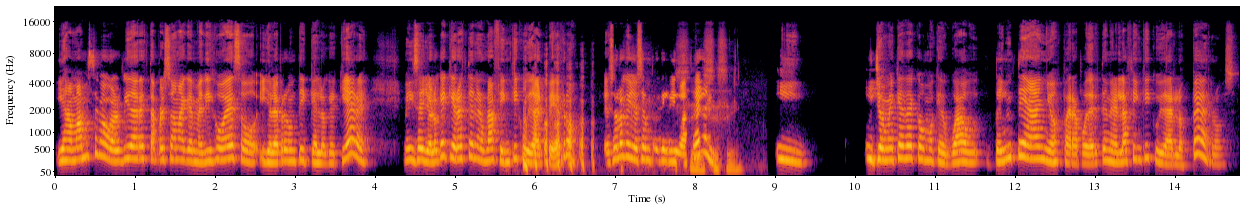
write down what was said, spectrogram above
Y jamás se me va a olvidar esta persona que me dijo eso y yo le pregunté, ¿qué es lo que quieres? Me dice, yo lo que quiero es tener una finca y cuidar perros. Eso es lo que yo siempre he querido hacer. Sí, sí. Y, y yo me quedé como que, wow, 20 años para poder tener la finca y cuidar los perros.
